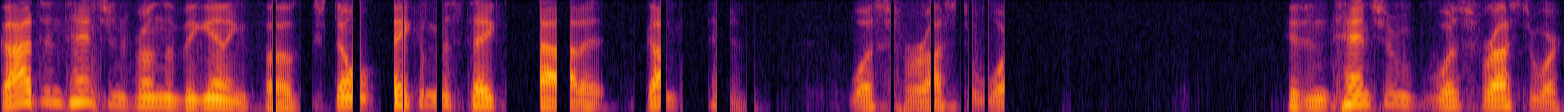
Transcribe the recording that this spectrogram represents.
God's intention from the beginning, folks, don't make a mistake about it. God's intention was for us to work. His intention was for us to work.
